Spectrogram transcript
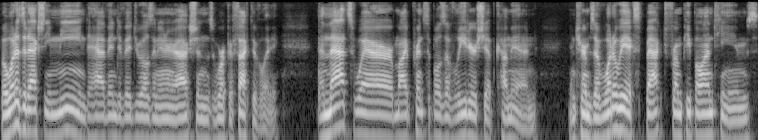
but what does it actually mean to have individuals and interactions work effectively? And that's where my principles of leadership come in, in terms of what do we expect from people on teams,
